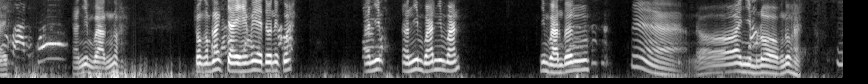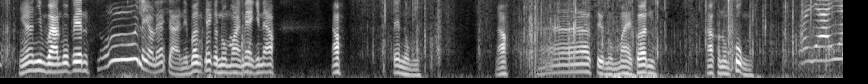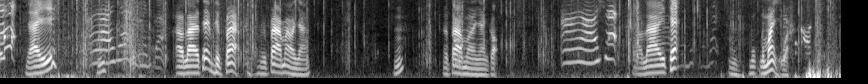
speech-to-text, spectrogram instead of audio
ช่หวานกว่าอันยิ้มหวานมึงหน่อยส่งกำลังใจให้แม่ตัวนี้กว่าอันยิ้มอันยิ้มหวานยิ้มหวานยิ้มหวานเบิ้งอ่าโอ้ยยิ้มรอมึงดูฮะเนี่ยยิ้มหวานโบเป็นโอ้ยแล้วแล้วสานี่เบิ้งใช้ขนมมาให้แม่กินเอาเอาใช้นมนะเอาอ่าซื้อขนมมาให้เพิ่นเอาขนมกุ้งนี่อะไรอะใหญ่ เอาลายแท้เม่ป้าเม่ป้ามาเอาหยังหึเม่ป้ามาเอาหยังเกาะเอาลายแท้อืมมุกหน่อไม้ว่ะ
